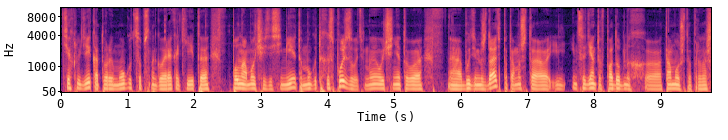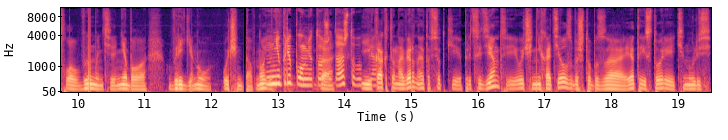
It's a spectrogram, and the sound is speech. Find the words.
тех людей, которые могут, собственно говоря, какие-то полномочия здесь имеют и могут их использовать. Мы очень этого э, будем ждать, потому что инцидентов, подобных э, тому, что произошло в Имонте, не было в Риге, ну, очень давно. Я Не припомню тоже, Да. да, чтобы и прям- как-то, наверное, это все-таки прецедент, и очень не хотелось бы, чтобы за этой историей тянулись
